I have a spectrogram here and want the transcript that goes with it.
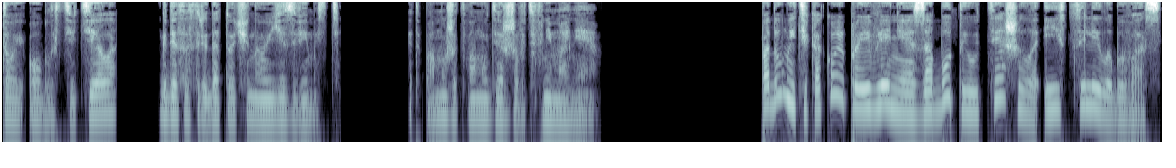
той областью тела, где сосредоточена уязвимость. Это поможет вам удерживать внимание. Подумайте, какое проявление заботы утешило и исцелило бы вас,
